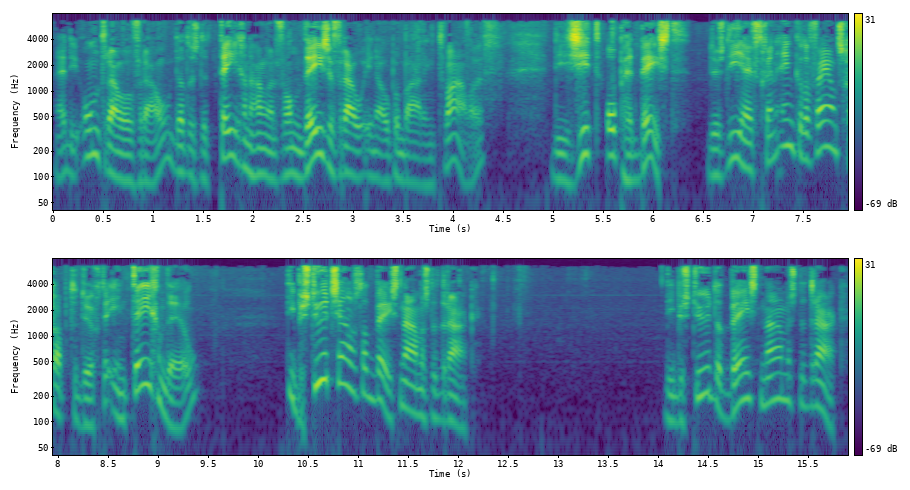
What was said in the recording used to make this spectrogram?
die ontrouwe vrouw, dat is de tegenhanger van deze vrouw in openbaring 12, die zit op het beest. Dus die heeft geen enkele vijandschap te duchten. Integendeel, die bestuurt zelfs dat beest namens de draak. Die bestuurt dat beest namens de draak.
